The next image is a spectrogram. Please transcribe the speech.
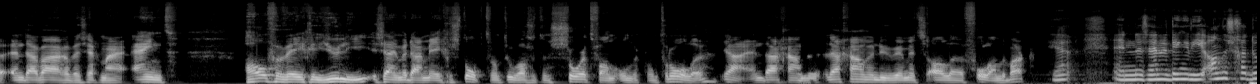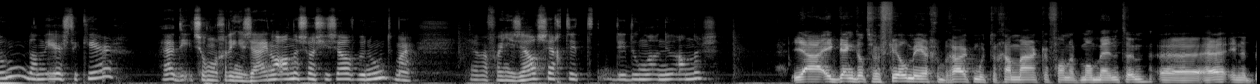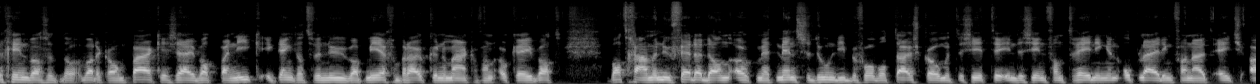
en daar waren we, zeg maar, eind halverwege juli zijn we daarmee gestopt. Want toen was het een soort van onder controle. Ja, en daar gaan we, daar gaan we nu weer met z'n allen vol aan de bak. Ja, en zijn er dingen die je anders gaat doen dan de eerste keer? Hè, die, sommige dingen zijn al anders, zoals je zelf benoemt. Maar waarvan je zelf zegt, dit, dit doen we nu anders? Ja, ik denk dat we veel meer gebruik moeten gaan maken van het momentum. Uh, hè, in het begin was het, wat ik al een paar keer zei, wat paniek. Ik denk dat we nu wat meer gebruik kunnen maken van... oké, wat, wat gaan we nu verder dan ook met mensen doen... die bijvoorbeeld thuis komen te zitten... in de zin van training en opleiding vanuit HR...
